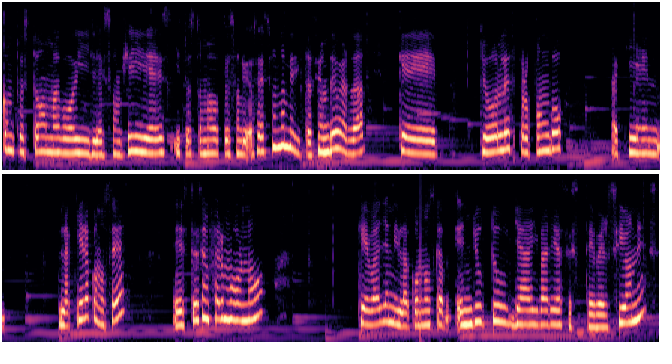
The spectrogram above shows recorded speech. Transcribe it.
con tu estómago y le sonríes y tu estómago te sonríe. O sea, es una meditación de verdad que yo les propongo a quien la quiera conocer, estés enfermo o no, que vayan y la conozcan. En YouTube ya hay varias este, versiones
